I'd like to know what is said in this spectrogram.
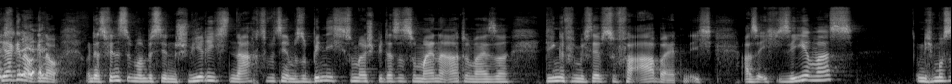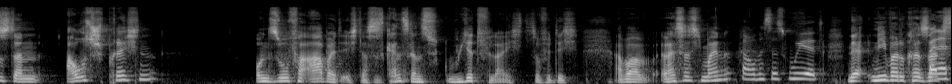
ja, genau, genau. Und das findest du immer ein bisschen schwierig nachzuvollziehen. Aber so bin ich zum Beispiel, das ist so meine Art und Weise, Dinge für mich selbst zu verarbeiten. Ich, also ich sehe was und ich muss es dann aussprechen und so verarbeite ich das. Das ist ganz, ganz weird vielleicht, so für dich. Aber weißt du, was ich meine? Warum ist das weird? Ne, nee, weil du gerade Bei der sagst,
